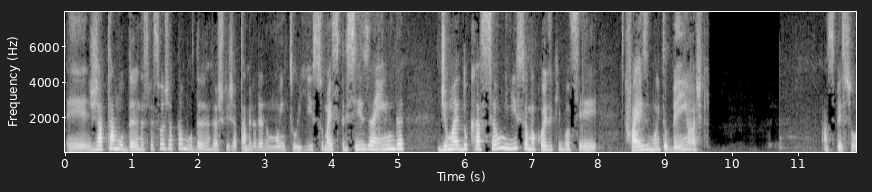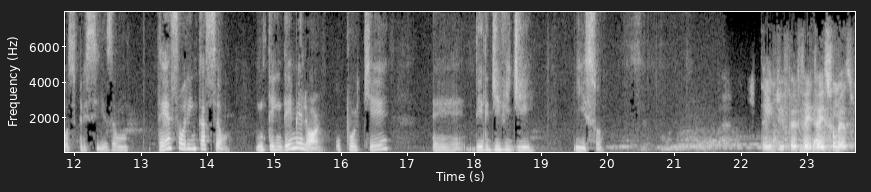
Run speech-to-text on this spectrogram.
é, já está mudando, as pessoas já estão mudando, eu acho que já está melhorando muito isso, mas precisa ainda de uma educação nisso, é uma coisa que você faz muito bem, eu acho que as pessoas precisam ter essa orientação, entender melhor o porquê é, dele dividir isso. Entendi, perfeito, Legal. é isso mesmo.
